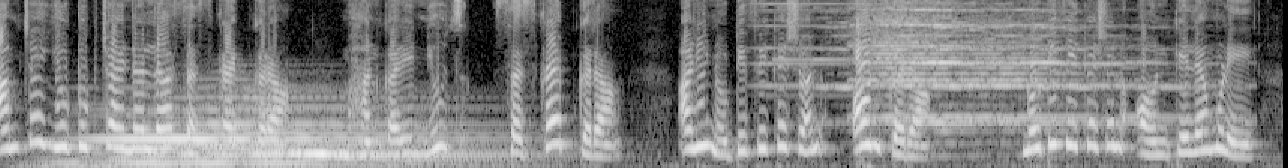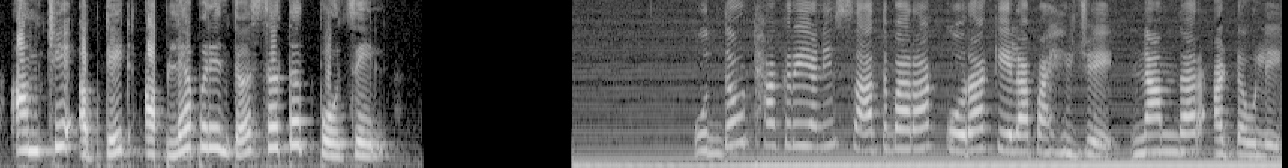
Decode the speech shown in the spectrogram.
आमच्या यूट्यूब चॅनलला सबस्क्राईब करा. महानकारी न्यूज सबस्क्राईब करा आणि नोटिफिकेशन ऑन करा. नोटिफिकेशन ऑन केल्यामुळे आमचे अपडेट आपल्यापर्यंत सतत पोहोचेल. उद्धव ठाकरे यांनी सात बारा कोरा केला पाहिजे नामदार आठवले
